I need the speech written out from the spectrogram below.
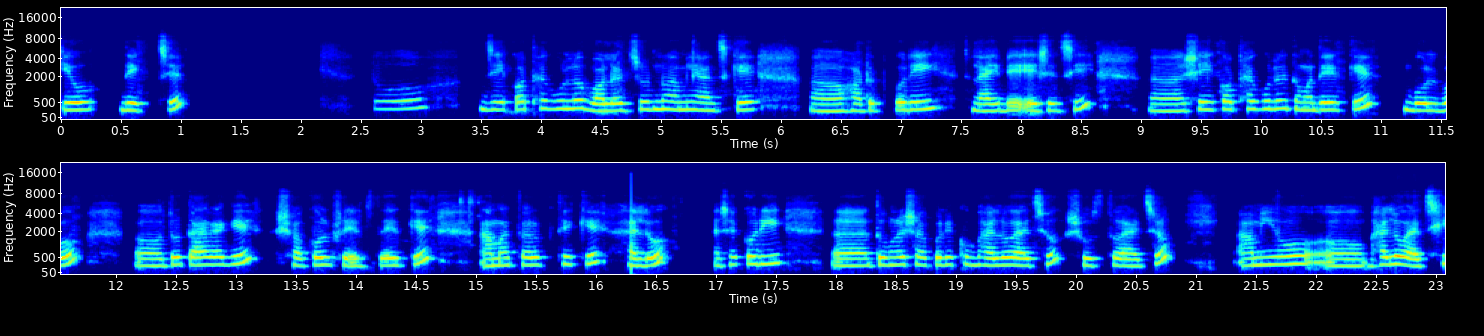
কেউ দেখছে। তো যে কথাগুলো বলার জন্য আমি আজকে হঠাৎ করেই লাইভে এসেছি, সেই কথাগুলোই তোমাদেরকে বলব। তো তার আগে সকল ফ্রেন্ডসদেরকে আমার তরফ থেকে হ্যালো। আশা করি তোমরা সকলে খুব ভালো আছো, সুস্থ আছো। আমিও ভালো আছি।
